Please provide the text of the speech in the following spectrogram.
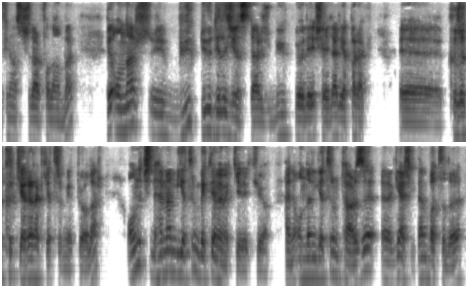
finansçılar falan var. Ve onlar e, büyük due diligence'lar, büyük böyle şeyler yaparak e, kılı kırk yararak yatırım yapıyorlar. Onun için de hemen bir yatırım beklememek gerekiyor. Hani onların yatırım tarzı e, gerçekten batılı,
